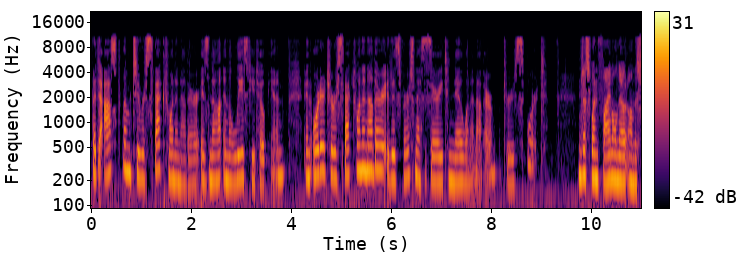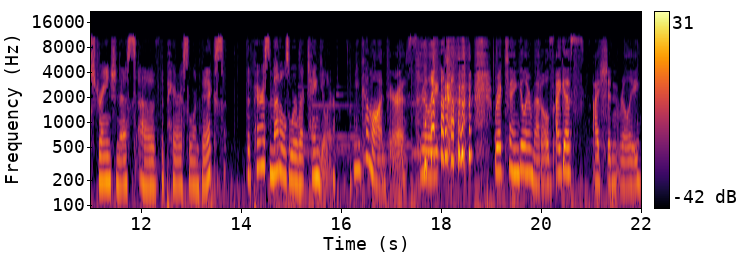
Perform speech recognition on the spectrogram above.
but to ask them to respect one another is not in the least utopian. In order to respect one another, it is first necessary to know one another through sport. Just one final note on the strangeness of the Paris Olympics. The Paris medals were rectangular. I mean, come on, Paris. Really? rectangular medals. I guess I shouldn't really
